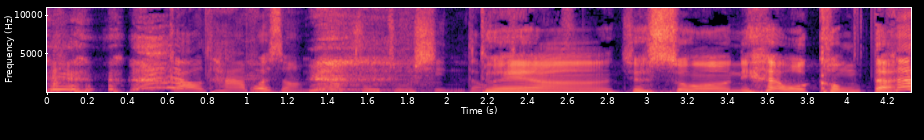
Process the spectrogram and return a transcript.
告他为什么没有付诸行动？对啊，就说你害我空等。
